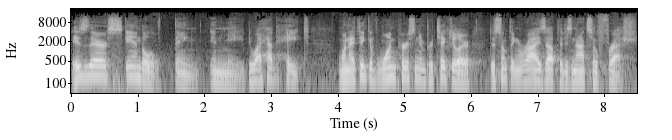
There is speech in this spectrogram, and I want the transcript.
Is there scandal thing in me? Do I have hate? When I think of one person in particular, does something rise up that is not so fresh?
